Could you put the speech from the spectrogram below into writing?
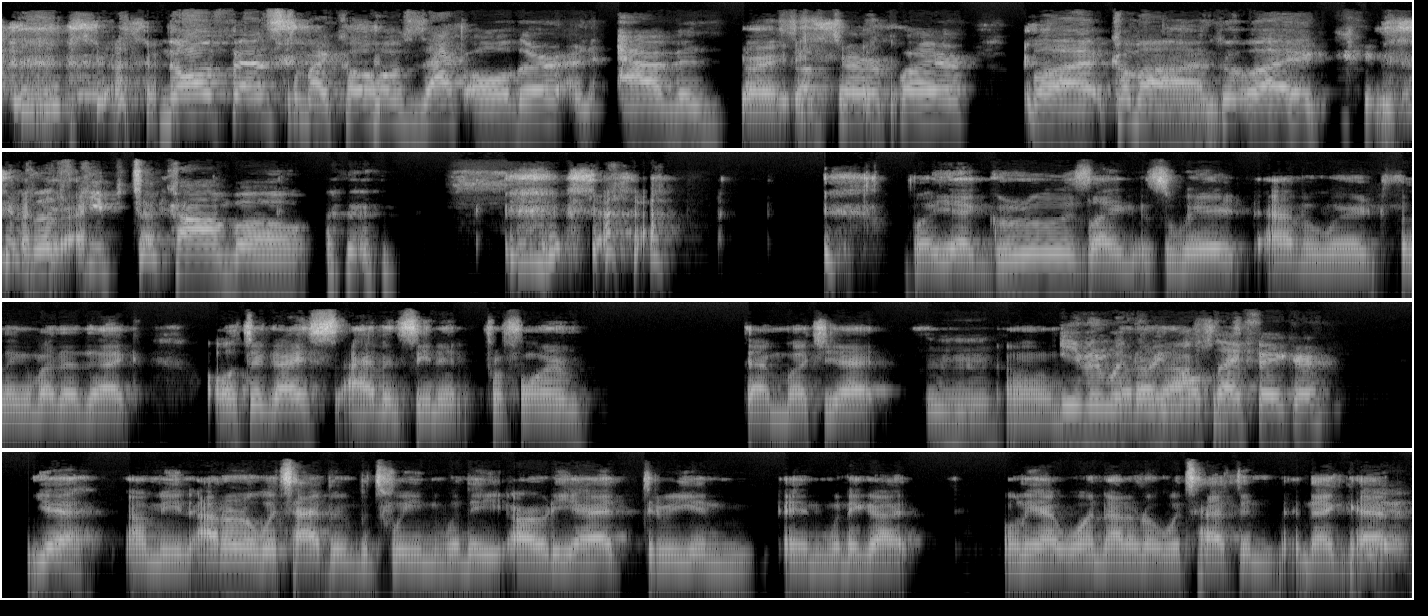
no offense to my co-host Zach Alder, an avid Right. Subterror player, but come on, like let's Right. keep to combo. But yeah, Guru is like it's weird. I have a weird feeling about that deck. Altergeist, I haven't seen it perform that much yet. hmm Um, Even with three multi-faker. Yeah, I mean, I don't know what's happened between when they already had three and and when they got only had one. I don't know what's happened in that gap. Yeah,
